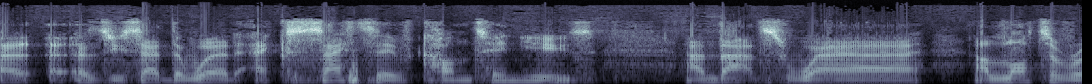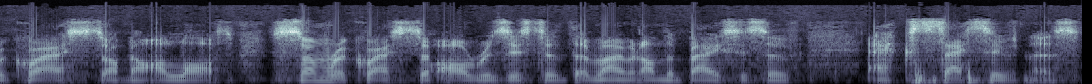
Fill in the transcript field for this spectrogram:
uh, as you said, the word excessive continues. And that's where a lot of requests, or not a lot, some requests are resisted at the moment on the basis of excessiveness.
